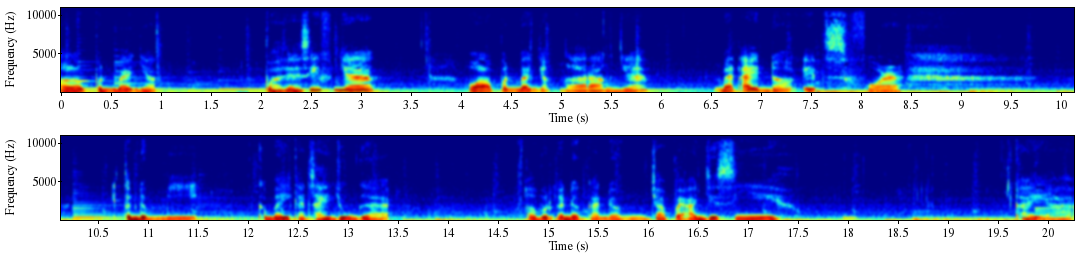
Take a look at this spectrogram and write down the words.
walaupun banyak posesifnya walaupun banyak ngelarangnya but I know it's for itu demi kebaikan saya juga. Walaupun kadang-kadang capek aja sih. Kayak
